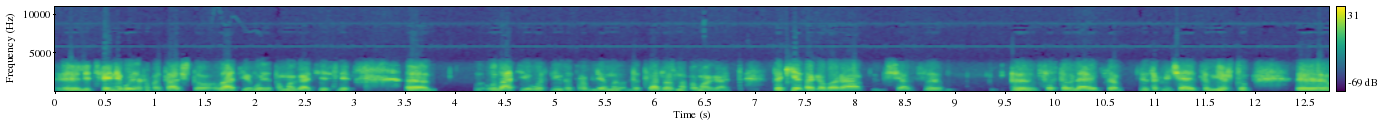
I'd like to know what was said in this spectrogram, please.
э, Литве не будет хватать, что Латвия будет помогать, если э, у Латвии возникнут проблемы, Литва должна помогать. Такие договора сейчас э, составляются, заключаются между э,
